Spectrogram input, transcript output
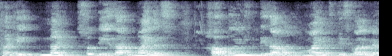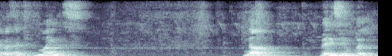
39 so these are minors. How do you these are all minors. This column represents minus now, very simple,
